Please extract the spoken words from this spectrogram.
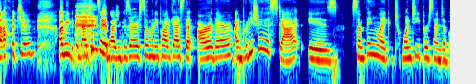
imagine. I mean, I shouldn't say imagine because there are so many podcasts that are there. I'm pretty sure the stat is something like 20% of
